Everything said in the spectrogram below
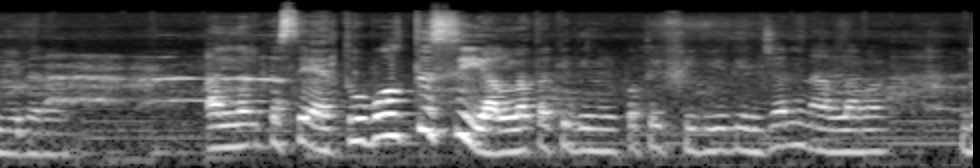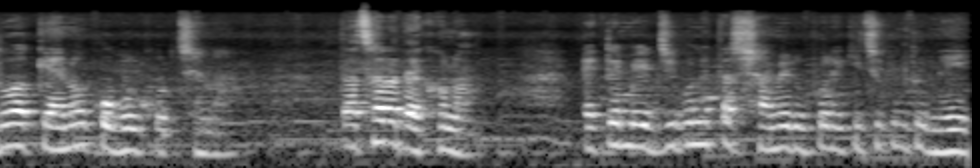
দিয়ে বেড়াও। আল্লাহর কাছে এত বলতেছি, আল্লাহ তাকে দিনের পথে ফিরিয়ে দিন। জানি না আল্লাহ আমার দোয়া কেন কবুল করছে না। তাছাড়া দেখো না, একটা মেয়ের জীবনে তার স্বামীর উপরে কিছু কিন্তু নেই।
